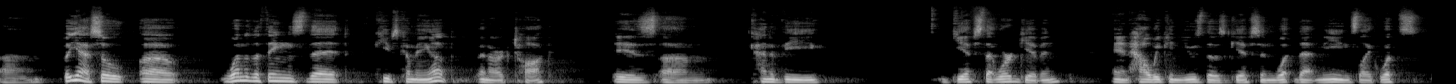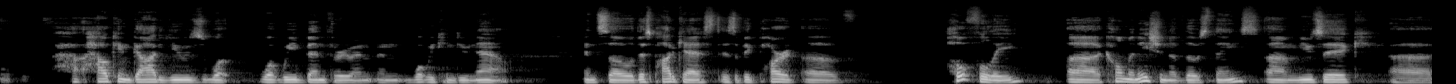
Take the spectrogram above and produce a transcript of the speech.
um, but yeah. So uh, one of the things that keeps coming up in our talk is um, kind of the gifts that we're given and how we can use those gifts and what that means. Like what's how, can God use what what we've been through and, and what we can do now. And so this podcast is a big part of hopefully a culmination of those things. Um, music, uh,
